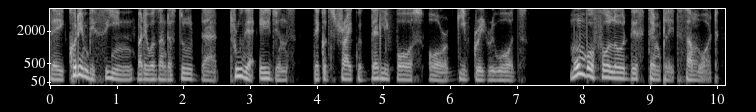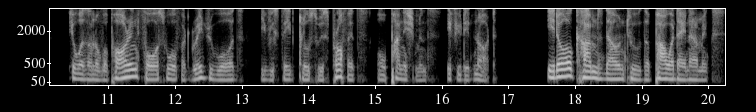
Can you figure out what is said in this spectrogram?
They couldn't be seen, but it was understood that through their agents, they could strike with deadly force or give great rewards. Mumbo followed this template somewhat. It was an overpowering force who offered great rewards if you stayed close to his prophets, or punishments if you did not. It all comes down to the power dynamics.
